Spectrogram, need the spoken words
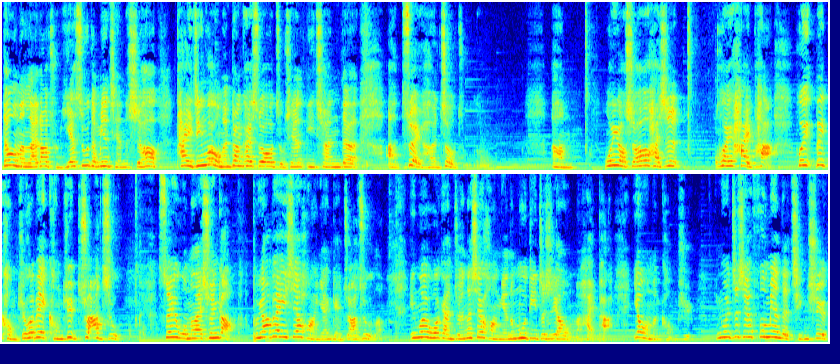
当我们来到主耶稣的面前的时候，他已经为我们断开所有祖先遗传的啊罪和咒诅了。嗯，我有时候还是会害怕，会被恐惧，会被恐惧抓住。所以我们来宣告，不要被一些谎言给抓住了。因为我感觉那些谎言的目的就是要我们害怕，要我们恐惧，因为这些负面的情绪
